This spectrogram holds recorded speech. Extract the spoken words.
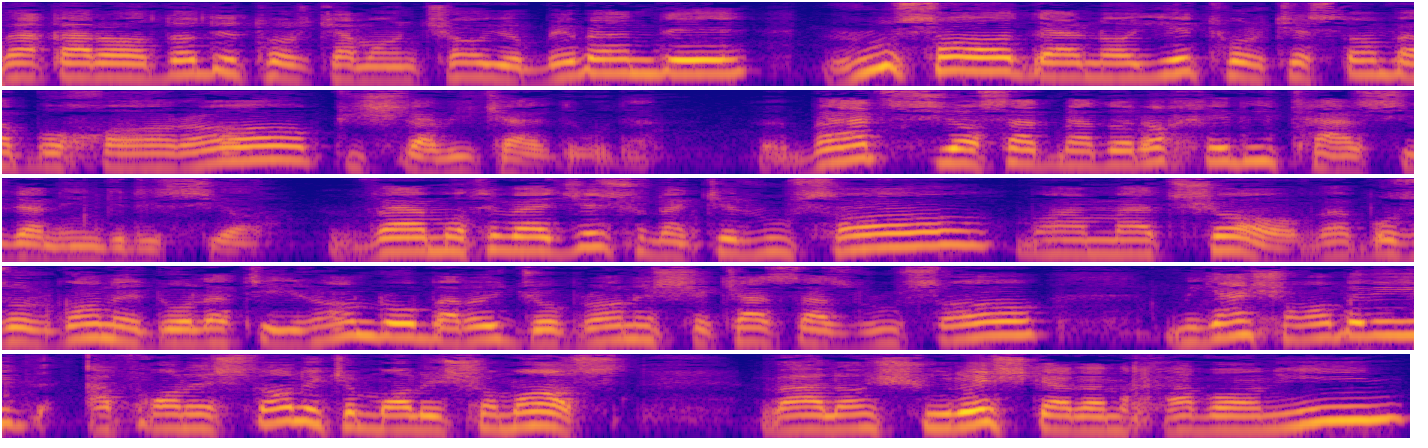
و قرارداد ترکمانچای رو ببنده. روسا در ناحیه ترکستان و بخارا پیشروی کرده بودن. بعد سیاستمدارا خیلی ترسیدن انگلیسی ها و متوجه شدن که روسا محمد شاه و بزرگان دولت ایران رو برای جبران شکست از روسا میگن شما برید افغانستانی که مال شماست و الان شورش کردن قوانین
